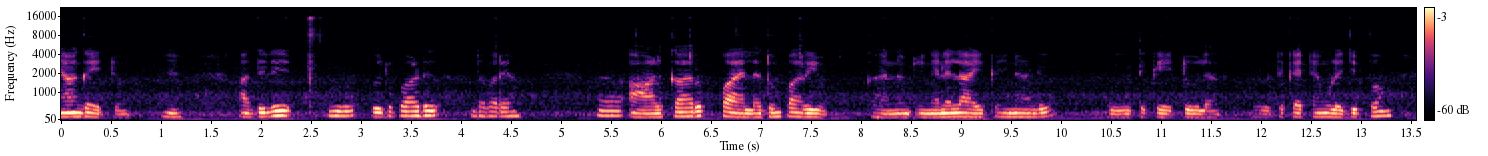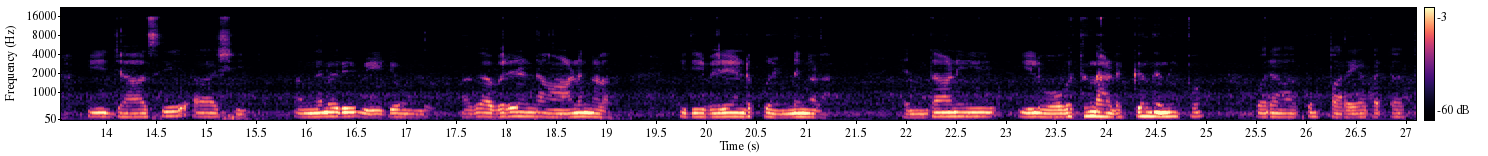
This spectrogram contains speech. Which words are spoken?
ഞാൻ കയറ്റും അതിൽ ഒരുപാട് എന്താ പറയുക ആൾക്കാർ പലതും പറയും. കാരണം ഇങ്ങനെയെല്ലാം ആയിക്കഴിഞ്ഞാൽ വീട്ടിൽ കയറ്റൂല. വീട്ടിൽ കയറ്റാൻ ഇതിപ്പം ഈ ജാസി ആഷി അങ്ങനെ ഒരു വീഡിയോ ഉണ്ട്. അത് അവർ രണ്ട് ആണുങ്ങളാണ് ഇത് ഇവർ രണ്ട് പെണ്ണുങ്ങളാണ് എന്താണ് ഈ ഈ ലോകത്ത് നടക്കുന്നതെന്ന് ഇപ്പോൾ ഒരാൾക്കും പറയാൻ പറ്റാത്ത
